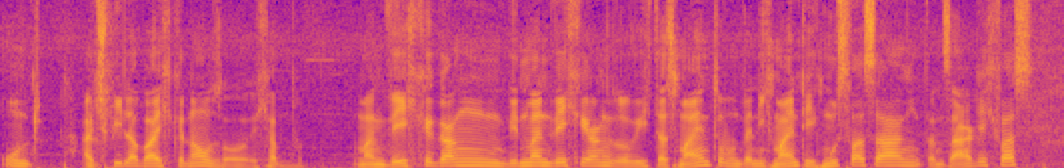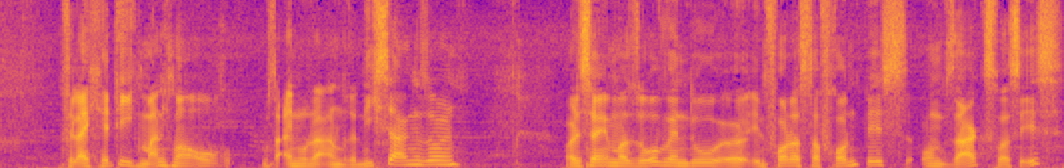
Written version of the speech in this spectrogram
Und als Spieler war ich genauso. Ich habe meinen Weg gegangen, bin meinen Weg gegangen, so wie ich das meinte. Und wenn ich meinte, ich muss was sagen, dann sage ich was. Vielleicht hätte ich manchmal auch das ein oder andere nicht sagen sollen. Weil es ist ja immer so, wenn du äh, in vorderster Front bist und sagst, was ist,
